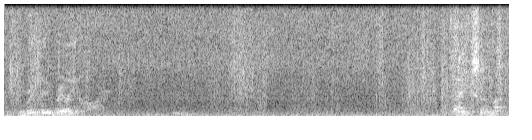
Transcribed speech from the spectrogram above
And really, really hard. Thanks so much.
